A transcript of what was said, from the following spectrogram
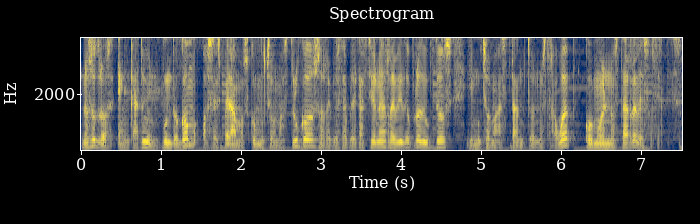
Nosotros en catwin.com os esperamos con muchos más trucos, reviews de aplicaciones, reviews de productos y mucho más, tanto en nuestra web como en nuestras redes sociales.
